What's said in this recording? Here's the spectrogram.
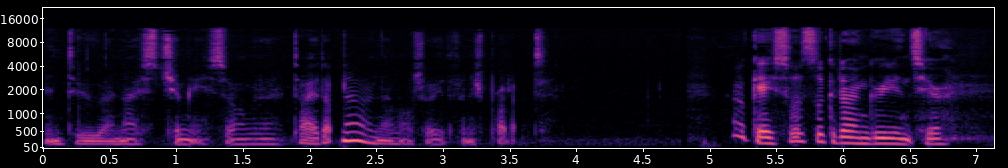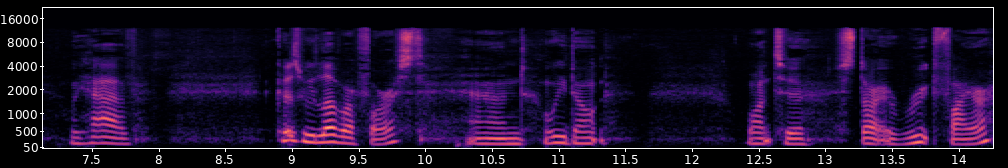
into a nice chimney. So I'm going to tie it up now and then I'll show you the finished product. Okay, so let's look at our ingredients here. We have, because we love our forest and we don't want to start a root fire,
